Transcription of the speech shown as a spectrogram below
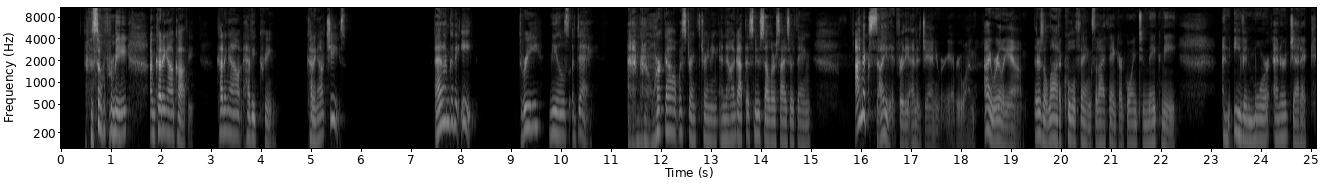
so for me, I'm cutting out coffee, cutting out heavy cream, cutting out cheese. And I'm going to eat three meals a day and I'm going to work out with strength training. And now I got this new Cellerciser thing. I'm excited for the end of January, everyone. I really am. There's a lot of cool things that I think are going to make me an even more energetic,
